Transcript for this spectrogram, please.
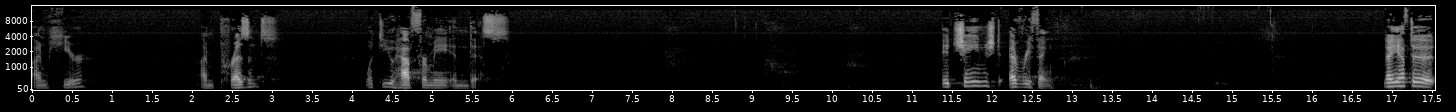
I'm here. I'm present. What do you have for me in this? It changed everything. Now you have to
